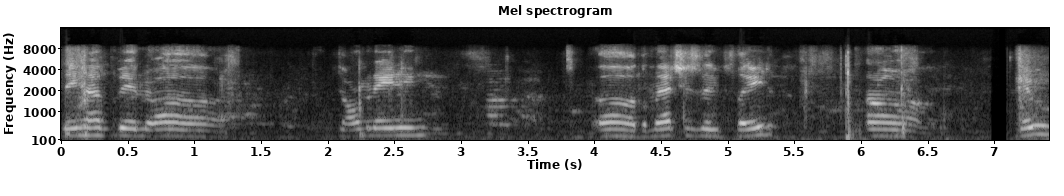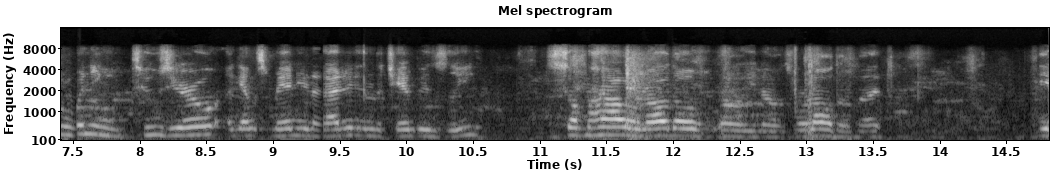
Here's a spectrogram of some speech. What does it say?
They have been uh, dominating uh, the matches they played. Uh, they were winning 2-0 against Man United in the Champions League. Somehow Ronaldo, well, you know, it's Ronaldo, but the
